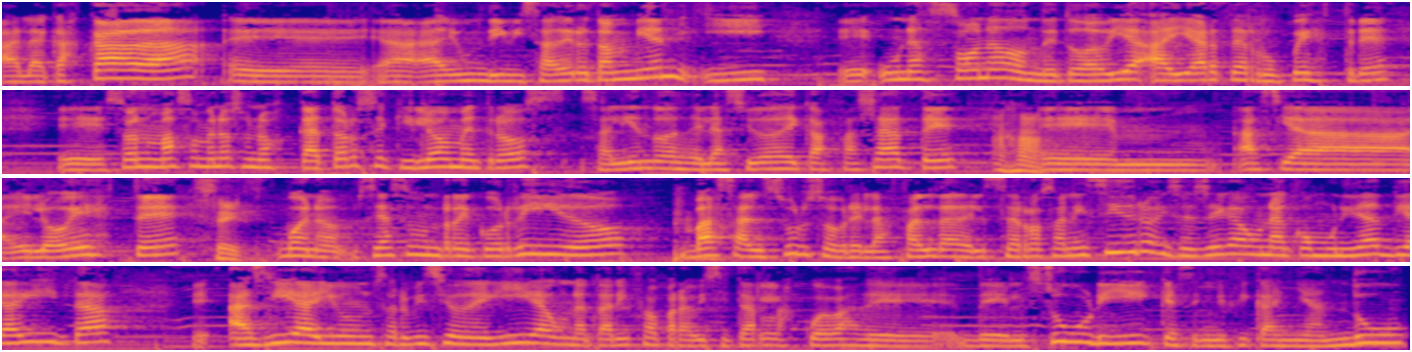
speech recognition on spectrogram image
a la cascada, eh, hay un divisadero también y eh, una zona donde todavía hay arte rupestre. Eh, son más o menos unos 14 kilómetros saliendo desde la ciudad de Cafayate eh, hacia el oeste. Sí. Bueno, se hace un recorrido, vas al sur sobre la falda del Cerro San Isidro y se llega a una comunidad de Aguita. Eh, allí hay un servicio de guía, una tarifa para visitar las cuevas de- del Suri, que significa ñandú.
